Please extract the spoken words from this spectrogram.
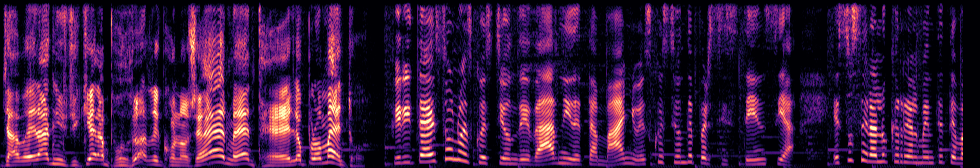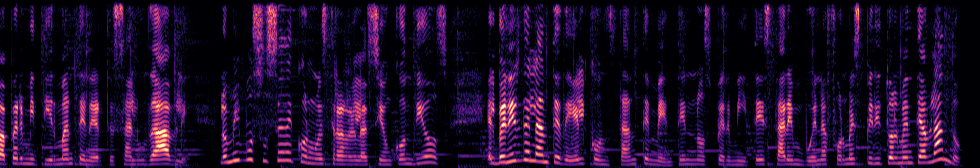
Ya verás, ni siquiera podrás reconocerme, te lo prometo. Fierita, esto no es cuestión de edad ni de tamaño, es cuestión de persistencia. Esto será lo que realmente te va a permitir mantenerte saludable. Lo mismo sucede con nuestra relación con Dios. El venir delante de Él constantemente nos permite estar en buena forma espiritualmente hablando.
